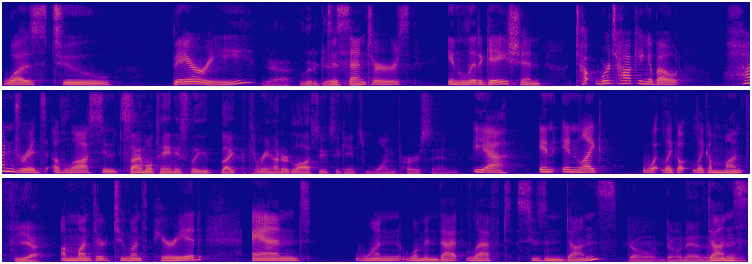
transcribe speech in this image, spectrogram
was to bury Yeah, litigation. dissenters in litigation. Ta- We're talking about hundreds of lawsuits. simultaneously, like three hundred lawsuits against one person. Yeah. In, in like, what, like a, like a month? Yeah, a month or two month period. And one woman that left, Susan Duns, don't don't as Duns,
